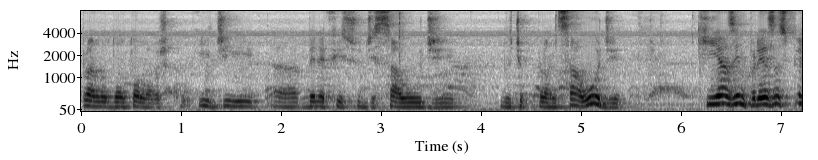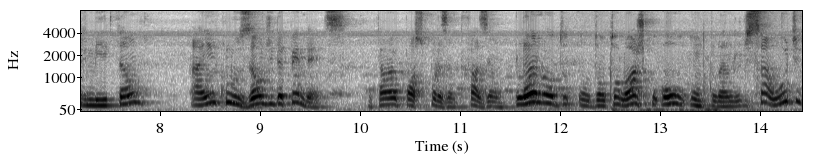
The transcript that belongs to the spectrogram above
plano odontológico e de uh, benefício de saúde do tipo plano de saúde, que as empresas permitam a inclusão de dependentes. Então eu posso, por exemplo, fazer um plano odontológico ou um plano de saúde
